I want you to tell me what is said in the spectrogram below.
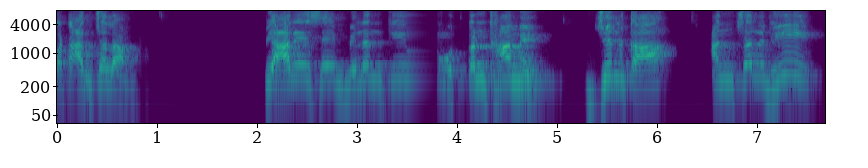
पटांचलम, प्यारे से मिलन की उत्कंठा में जिनका अंचल भी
